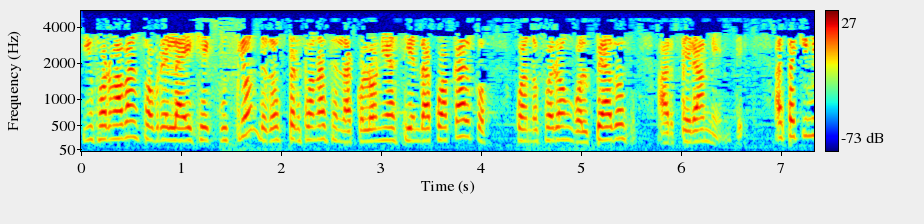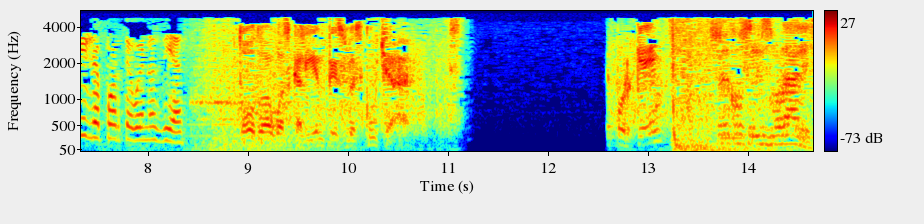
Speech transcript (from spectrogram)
informaban sobre la ejecución de dos personas en la colonia Hacienda Coacalco cuando fueron golpeados arteramente. Hasta aquí mi reporte. Buenos días. Todo Aguascalientes lo escucha. ¿Por qué? Soy José Luis Morales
